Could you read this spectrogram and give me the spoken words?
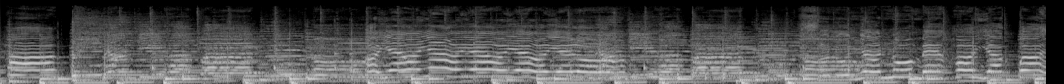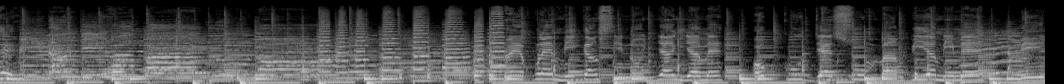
ha. Bruno. Oye oye oye oye oye lo. Bruno. Sunu me hoya Bruno. Reple Oku jesu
